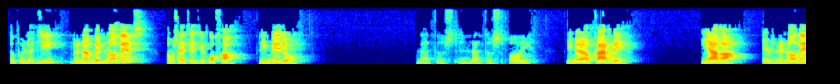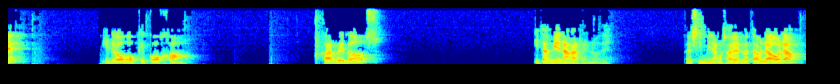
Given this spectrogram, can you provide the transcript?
topology, renumber nodes, vamos a decir que coja primero datos en datos hoy primero carre y haga el renode y luego que coja carre 2 y también haga el renode. Entonces, si miramos a ver la tabla ahora,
